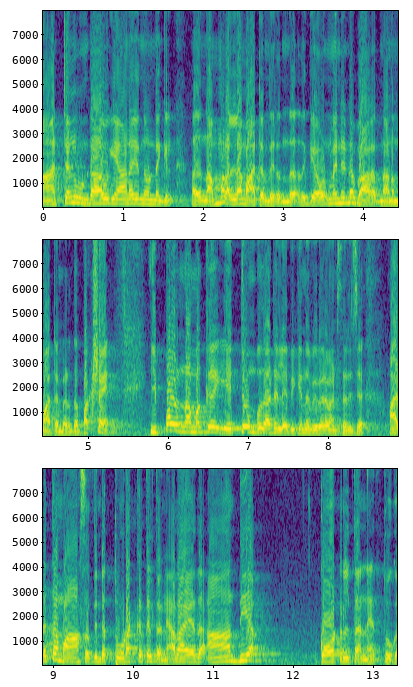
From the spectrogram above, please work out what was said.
മാറ്റങ്ങൾ ഉണ്ടാവുകയാണ് എന്നുണ്ടെങ്കിൽ അത് നമ്മളല്ല മാറ്റം വരുന്നത് അത് ഗവൺമെന്റിന്റെ ഭാഗത്തു നിന്നാണ് മാറ്റം വരുന്നത്. പക്ഷേ ഇപ്പോൾ നമുക്ക് ഏറ്റവും പുതുതായിട്ട് ലഭിക്കുന്ന വിവരം അനുസരിച്ച് അടുത്ത മാസത്തിന്റെ തുടക്കത്തിൽ തന്നെ അതായത് ആദ്യ ക്വാർട്ടറിൽ തന്നെ തുക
